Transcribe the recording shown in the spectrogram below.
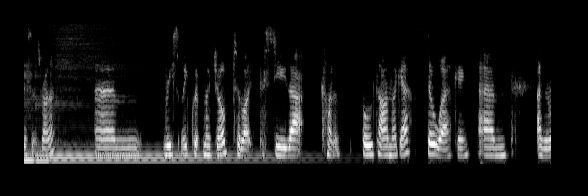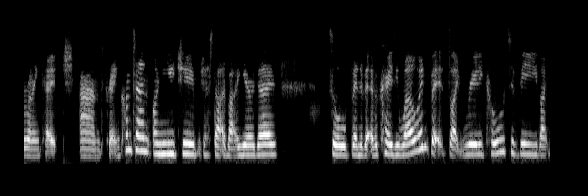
Distance runner. Um, recently quit my job to like pursue that kind of full time, I guess, still working um, as a running coach and creating content on YouTube, which I started about a year ago. It's all been a bit of a crazy whirlwind, but it's like really cool to be like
